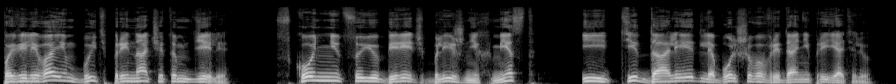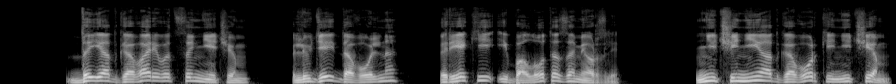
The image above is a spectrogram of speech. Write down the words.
повелеваем быть при начатом деле, с конницею беречь ближних мест и идти далее для большего вреда неприятелю. Да и отговариваться нечем, людей довольно, реки и болота замерзли не чини отговорки ничем,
